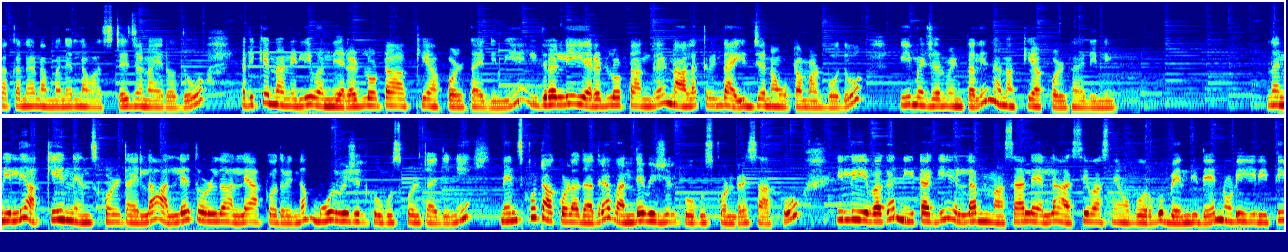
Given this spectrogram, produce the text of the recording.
ಯಾಕಂದರೆ ನಮ್ಮ ಮನೇಲಿ ನಾವು ಅಷ್ಟೇ ಜನ ಇರೋದು. ಅದಕ್ಕೆ ನಾನಿಲ್ಲಿ ಒಂದು ಎರಡು ಲೋಟ ಅಕ್ಕಿ ಹಾಕ್ಕೊಳ್ತಾ ಇದ್ದೀನಿ. ಇದರಲ್ಲಿ ಎರಡು ಲೋಟ ಅಂದರೆ ನಾಲ್ಕರಿಂದ ಐದು ಜನ ಊಟ ಮಾಡ್ಬೋದು. ಈ ಮೆಜರ್ಮೆಂಟಲ್ಲಿ ನಾನು ಅಕ್ಕಿ ಹಾಕ್ಕೊಳ್ತಾ ಇದ್ದೀನಿ. ನಾನಿಲ್ಲಿ ಅಕ್ಕಿಯನ್ನು ನೆನೆಸ್ಕೊಳ್ತಾ ಇಲ್ಲ. ಅಲ್ಲೇ ತೊಳೆದು ಅಲ್ಲೇ ಹಾಕೋದ್ರಿಂದ ಮೂರು ವಿಜಿಲ್ ಕೂಗಿಸ್ಕೊಳ್ತಾ ಇದ್ದೀನಿ. ನೆನೆಸ್ಬಿಟ್ಟು ಹಾಕೊಳ್ಳೋದಾದರೆ ಒಂದೇ ವಿಜಿಲ್ ಕೂಗಿಸ್ಕೊಂಡ್ರೆ ಸಾಕು. ಇಲ್ಲಿ ಇವಾಗ ನೀಟಾಗಿ ಎಲ್ಲ ಮಸಾಲೆ ಎಲ್ಲ ಹಸಿ ವಾಸನೆ ಹೋಗೋವರೆಗೂ ಬೆಂದಿದೆ. ನೋಡಿ ಈ ರೀತಿ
